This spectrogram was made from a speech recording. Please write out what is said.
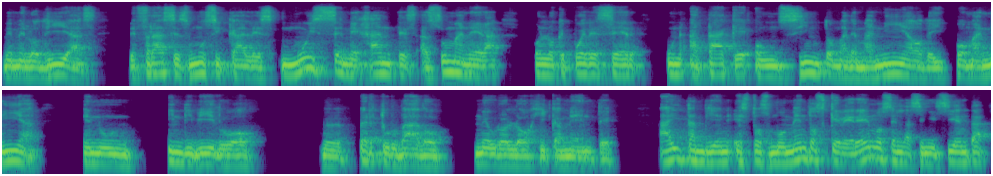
de melodías, de frases musicales muy semejantes a su manera con lo que puede ser un ataque o un síntoma de manía o de hipomanía en un individuo eh, perturbado neurológicamente. Hay también estos momentos que veremos en la Cenicienta,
